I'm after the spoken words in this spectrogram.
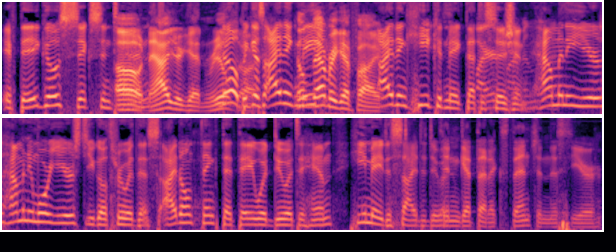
if they go six and oh, ten. Oh, now you're getting real. no, dark. because I think he'll maybe- never get fired. I think he could make that decision. How many years? How many more years do you go through with this? I don't think that they would do it to him. He may decide to do it. Didn't get that extension this year,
